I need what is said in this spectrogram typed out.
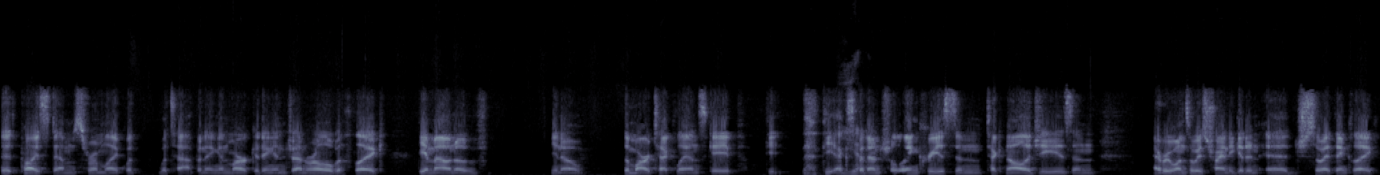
it probably stems from like what what's happening in marketing in general with like the amount of, you know, the MarTech landscape, the the exponential increase in technologies and everyone's always trying to get an edge. So I think like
